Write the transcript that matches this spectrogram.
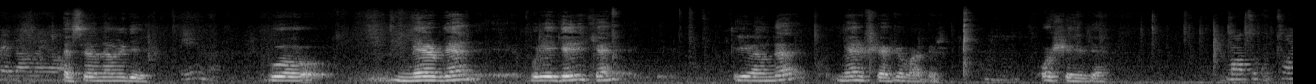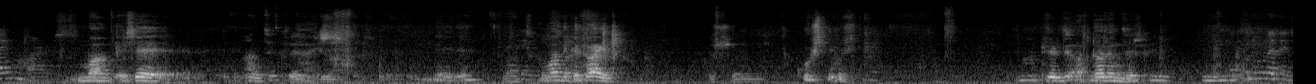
Mevlana'ya? esrarname değil. Değil mi? Bu Merv'den buraya gelirken İran'da Merv şehri vardır. O şehirde Mantık Kutay mı varmış? man, şey Mantık. neydi? Mantıklı tayyip. Kuşların Kuş değil. Firdun Attar'ındır. Okudum dedeciğim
